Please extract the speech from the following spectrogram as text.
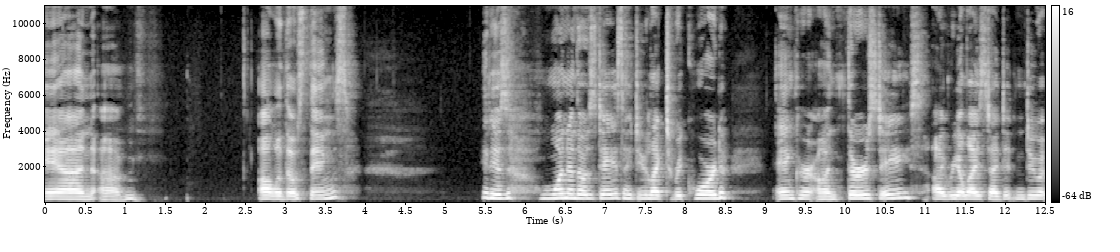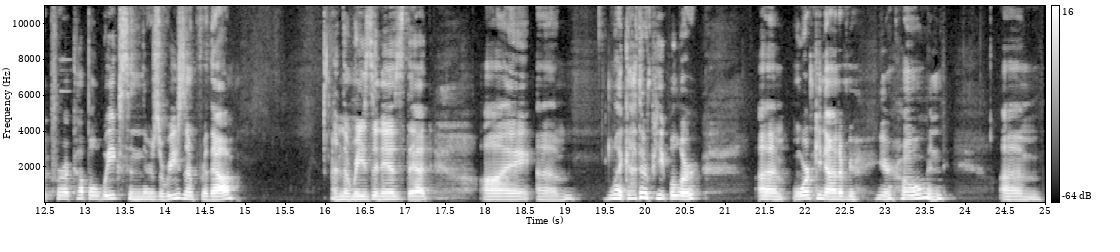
and um, all of those things. It is one of those days I do like to record Anchor on Thursdays. I realized I didn't do it for a couple weeks, and there's a reason for that. And the reason is that I, um, like other people, are um, working out of your, home, and um,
